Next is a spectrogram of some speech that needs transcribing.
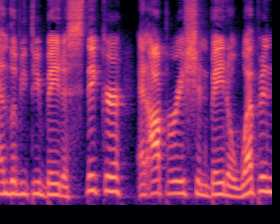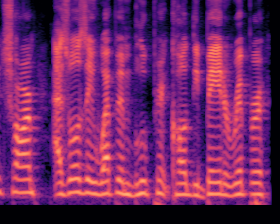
MW3 beta sticker, and Operation Beta weapon charm, as well as a weapon blueprint called the Beta Ripper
